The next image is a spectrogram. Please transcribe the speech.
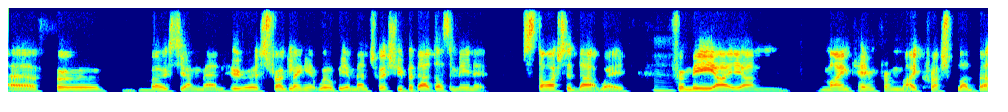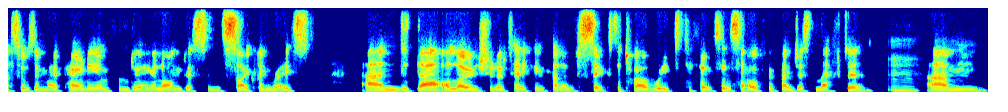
uh, for most young men who are struggling, it will be a mental issue, but that doesn't mean it started that way. Hmm. For me, I um, mine came from I crushed blood vessels in my perineum from doing a long distance cycling race. And that alone should have taken kind of six to 12 weeks to fix itself if I just left it. Mm. Um,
